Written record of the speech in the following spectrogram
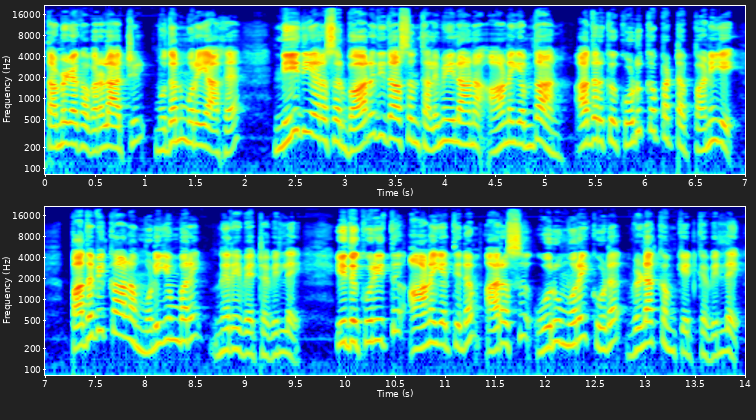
தமிழக வரலாற்றில் முதன்முறையாக நீதியரசர் பாரதிதாசன் தலைமையிலான ஆணையம்தான் அதற்கு கொடுக்கப்பட்ட பணியை பதவிக்காலம் முடியும் வரை நிறைவேற்றவில்லை. இது குறித்து ஆணையத்திடம் அரசு ஒருமுறை கூட விளக்கம் கேட்கவில்லை.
